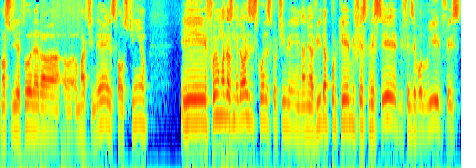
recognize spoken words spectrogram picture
nosso diretor era o Martinez, Faustinho, e foi uma das melhores escolhas que eu tive na minha vida porque me fez crescer, me fez evoluir, me fez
